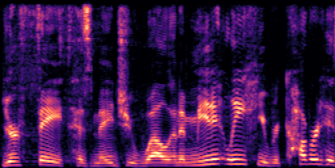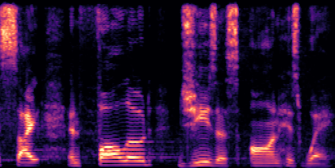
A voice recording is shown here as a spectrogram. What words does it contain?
Your faith has made you well. And immediately he recovered his sight and followed Jesus on his way.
